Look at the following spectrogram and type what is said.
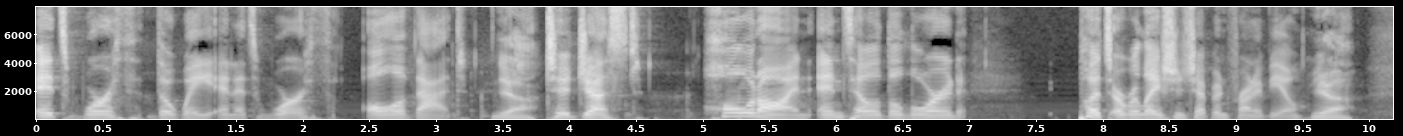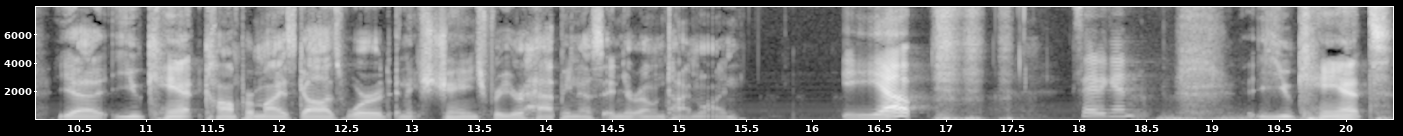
it's worth the wait and it's worth all of that Yeah. to just hold on until the Lord puts a relationship in front of you. Yeah. Yeah. You can't compromise God's word in exchange for your happiness in your own timeline. Yep. Say it again. You can't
